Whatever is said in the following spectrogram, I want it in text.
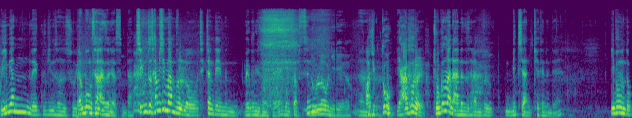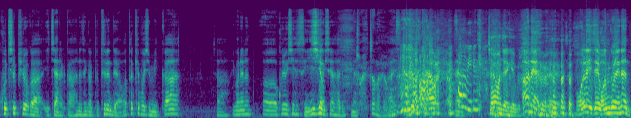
위면 외국인 선수 연봉 상 한선이었습니다. 지금도 30만 불로 책정돼 있는 외국인 선수의 몸값은 놀라운 일이에요. 어, 아직도 야구를 조금만 아는 사람도 믿지 않게 되는데 이 부분도 고칠 필요가 있지 않을까 하는 생각도 드는데요. 어떻게 보십니까? 자 이번에는 어, 고정 씨 했으니 이시경 씨가 하죠. 네. 저 했잖아요. 아, 했습니다. 다음, 네. 서로 미루게. 제가 먼저 얘기해 보죠. 아, 네. 네. 원래 이제 원고에는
